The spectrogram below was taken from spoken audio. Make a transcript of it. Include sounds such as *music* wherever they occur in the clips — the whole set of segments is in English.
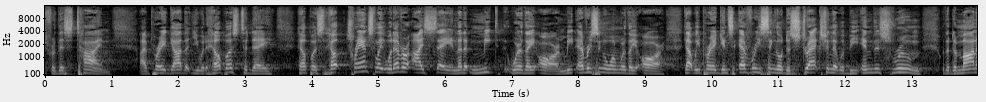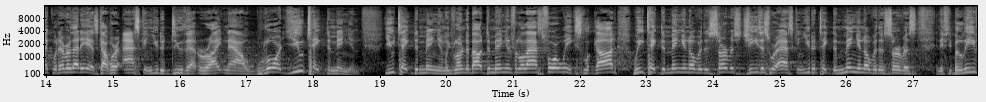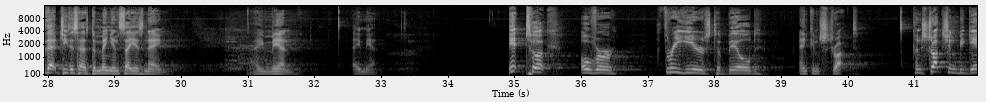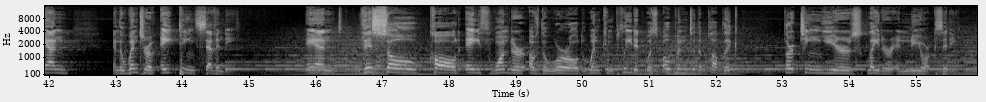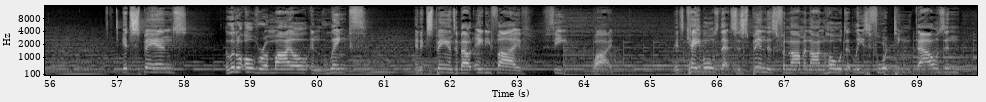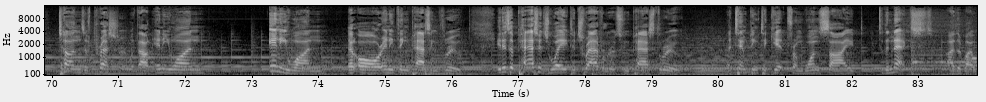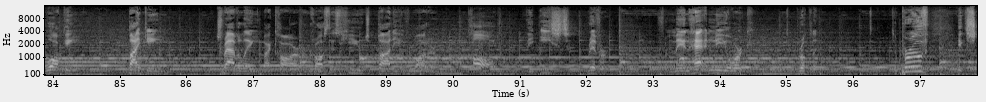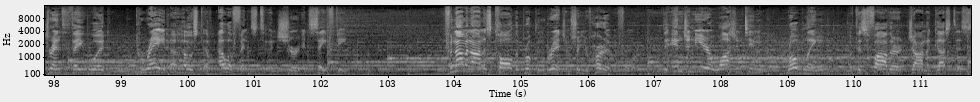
for this time. I pray, God, that you would help us today. Help us help translate whatever I say and let it meet where they are, meet every single one where they are. God, we pray against every single distraction that would be in this room, with the demonic, whatever that is. God, we're asking you to do that right now. Lord, you take dominion. You take dominion. We've learned about dominion for the last four weeks. God, we take dominion over the service. Jesus, we're asking you to take dominion over the service. And if you believe that Jesus has dominion, say his name. Amen. Amen. It took over three years to build and construct. Construction began in the winter of 1870. And this so called eighth wonder of the world, when completed, was opened to the public 13 years later in New York City. It spans a little over a mile in length and expands about 85 feet wide. Its cables that suspend this phenomenon hold at least 14,000 tons of pressure without anyone, anyone at all, or anything passing through. It is a passageway to travelers who pass through, attempting to get from one side to the next, either by walking, biking, traveling by car across this huge body of water called the East River from Manhattan, New York to Brooklyn. To prove its strength, they would parade a host of elephants to ensure its safety. The phenomenon is called the Brooklyn Bridge. I'm sure you've heard of it before. The engineer Washington Roebling, with his father John Augustus,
